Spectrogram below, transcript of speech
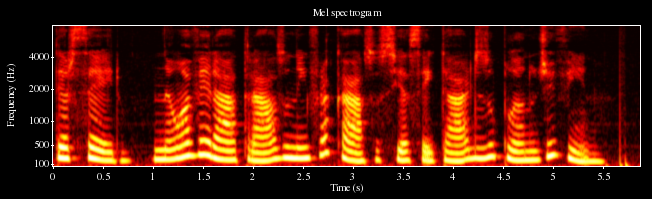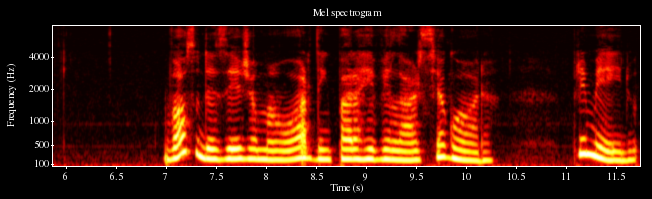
Terceiro, não haverá atraso nem fracasso se aceitardes o plano divino. Vosso desejo é uma ordem para revelar-se agora. Primeiro,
